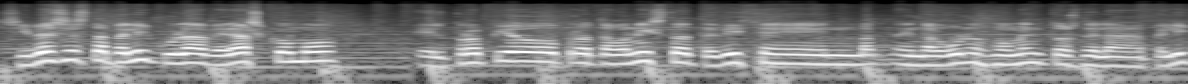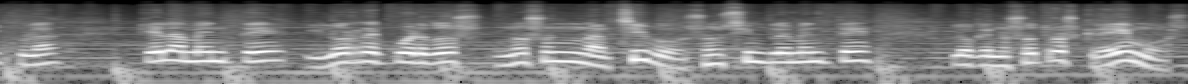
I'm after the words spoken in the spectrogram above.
Si ves esta película verás cómo el propio protagonista te dice en, en algunos momentos de la película que la mente y los recuerdos no son un archivo, son simplemente lo que nosotros creemos.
